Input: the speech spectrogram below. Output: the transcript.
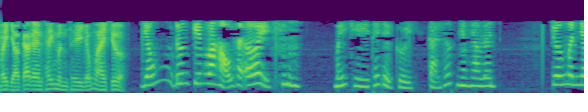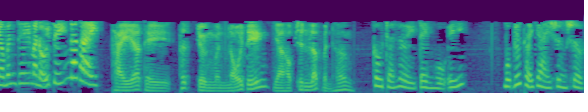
bây giờ các em thấy Minh Thi giống ai chưa? Giống đương kim hoa hậu thầy ơi! Mấy khi thấy thầy cười, cả lớp nhao nhao lên. Trường mình nhờ Minh Thi mà nổi tiếng đó thầy. Thầy thì thích trường mình nổi tiếng nhờ học sinh lớp mình hơn. Câu trả lời đầy ngụ ý. Một đứa thở dài sừng sượt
